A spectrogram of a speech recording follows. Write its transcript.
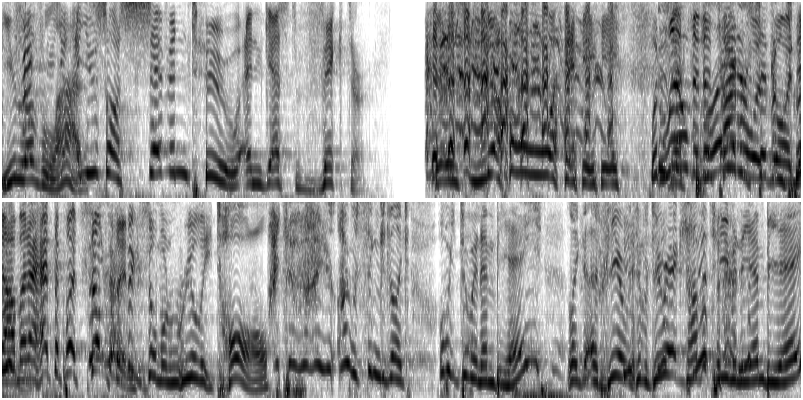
You love Laz. You saw seven two and guessed Victor. There is no way. What is Listen, the that timer was going 7'2"? down, but I had to put something. I think someone really tall. I, don't, I, I was thinking like, are we doing NBA? Like, uh, do, do DRX have a team in the NBA?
